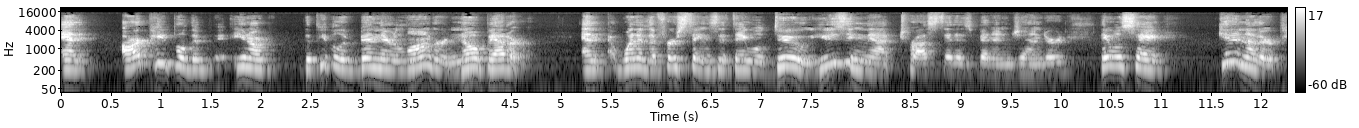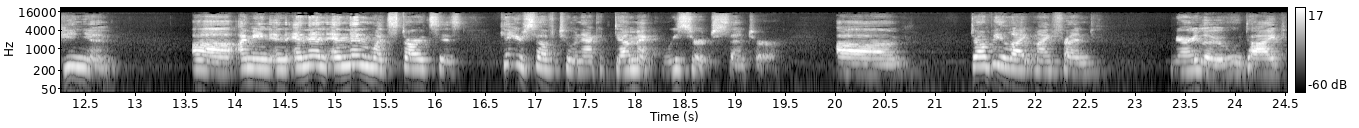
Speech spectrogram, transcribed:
And our people, the you know, the people who've been there longer know better and one of the first things that they will do using that trust that has been engendered, they will say, get another opinion. Uh, I mean, and, and then and then what starts is get yourself to an academic research center. Uh, don't be like my friend Mary Lou, who died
